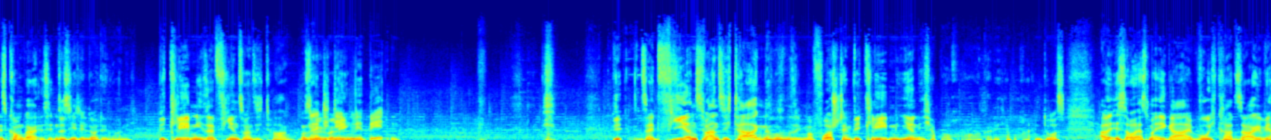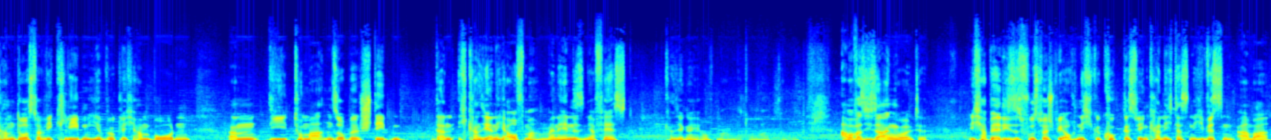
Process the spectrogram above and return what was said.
Es kommt gar, es interessiert die Leute gar nicht. Wir kleben hier seit 24 Tagen. Muss Nein, die überlegen. denken, wir beten. Wir- seit 24 Tagen, das muss man sich mal vorstellen. Wir kleben hier und ich habe auch, oh Gott, ich habe auch einen Durst. Aber ist auch erstmal egal, wo ich gerade sage, wir haben Durst, weil wir kleben hier wirklich am Boden. Ähm, die Tomatensuppe steht dann, ich kann sie ja nicht aufmachen, meine Hände sind ja fest. Ich kann sie ja gar nicht aufmachen, die Tomatensuppe. Aber was ich sagen wollte, ich habe ja dieses Fußballspiel auch nicht geguckt, deswegen kann ich das nicht wissen. Aber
